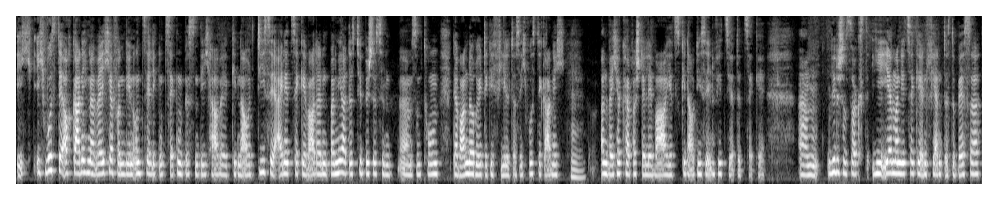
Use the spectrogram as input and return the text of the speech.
ich, ich wusste auch gar nicht mehr, welcher von den unzähligen Zeckenbissen, die ich habe, genau diese eine Zecke war. Denn bei mir hat das typische Sym äh, Symptom der Wanderröte gefehlt. Also ich wusste gar nicht, hm. an welcher Körperstelle war jetzt genau diese infizierte Zecke. Ähm, wie du schon sagst, je eher man die Zecke entfernt, desto besser.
